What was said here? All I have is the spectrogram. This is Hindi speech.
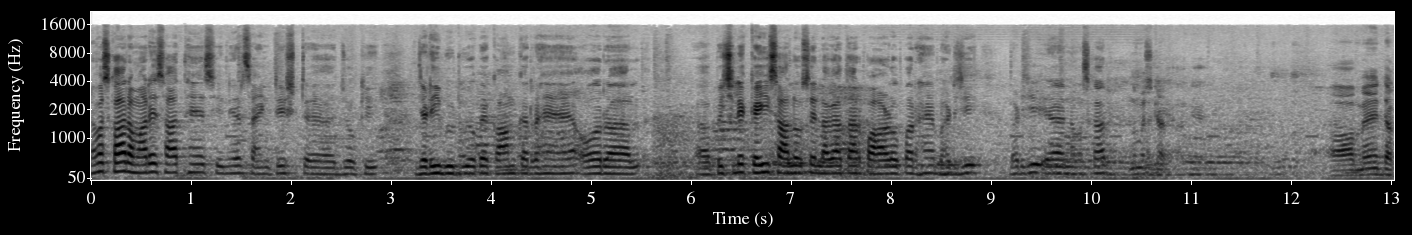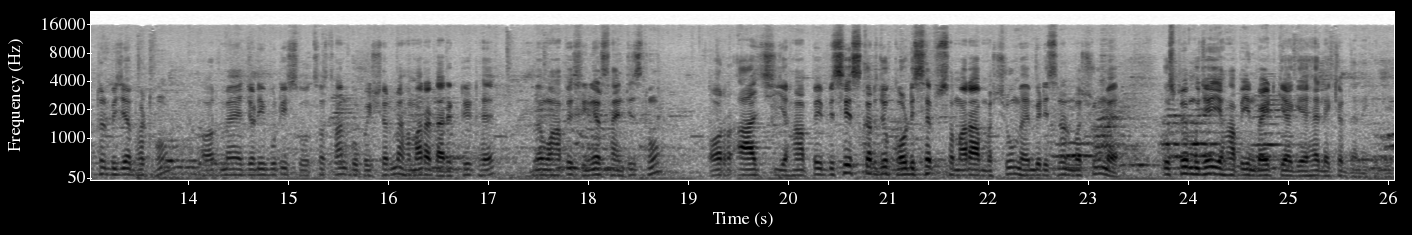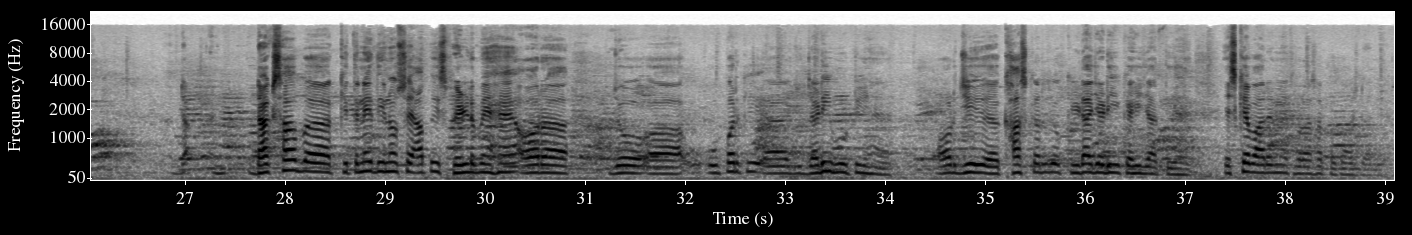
नमस्कार हमारे साथ हैं सीनियर साइंटिस्ट जो कि जड़ी बूटियों पे काम कर रहे हैं और पिछले कई सालों से लगातार पहाड़ों पर हैं। भट्ट जी भट्ट जी नमस्कार। नमस्कार। आ, मैं डॉक्टर विजय भट्ट हूँ और मैं जड़ी बूटी शोध संस्थान गोपेश्वर में हमारा डायरेक्टरेट है। मैं वहाँ पे सीनियर साइंटिस्ट हूँ और आज यहाँ पे विशेषकर जो कॉडिसेप्स हमारा मशरूम है मेडिसिनल मशरूम है उस पर मुझे यहाँ पे इनवाइट किया गया है लेक्चर देने के लिए। डॉक्टर साहब कितने दिनों से आप इस फ़ील्ड में हैं और जो ऊपर की जड़ी बूटी हैं और जी खासकर जो कीड़ा जड़ी कही जाती है, इसके बारे में थोड़ा सा प्रकाश डालिए।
